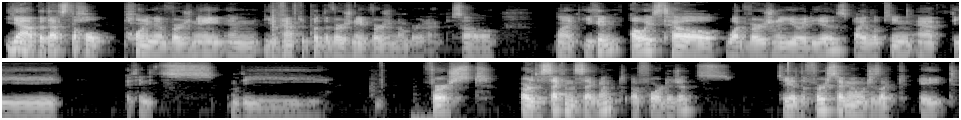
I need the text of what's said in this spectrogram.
Yeah, but that's the whole point of version 8, and you have to put the version 8 version number in it. So, like, you can always tell what version of UID is by looking at the, I think it's the first or the second segment of four digits. So you have the first segment, which is like eight,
